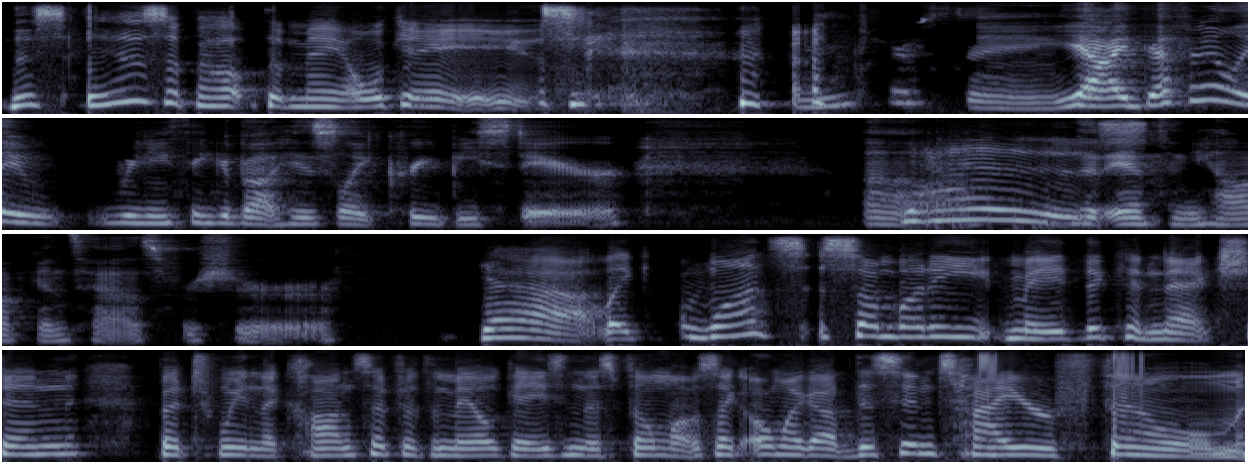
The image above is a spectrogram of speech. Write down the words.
this is about the male gaze Interesting. Yeah, I definitely, when you think about his like creepy stare uh, that Anthony Hopkins has for sure. Yeah, like once somebody made the connection between the concept of the male gaze in this film, I was like, oh my God, this entire film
